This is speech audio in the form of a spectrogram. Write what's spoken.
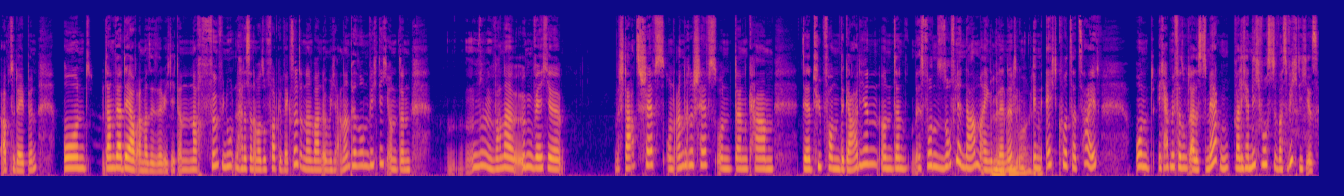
up to date bin. Und dann wäre der auf einmal sehr, sehr wichtig. Dann nach fünf Minuten hat es dann aber sofort gewechselt und dann waren irgendwelche anderen Personen wichtig und dann hm, waren da irgendwelche Staatschefs und andere Chefs und dann kam der Typ vom The Guardian und dann, es wurden so viele Namen eingeblendet in, in echt kurzer Zeit und ich habe mir versucht, alles zu merken, weil ich ja nicht wusste, was wichtig ist.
